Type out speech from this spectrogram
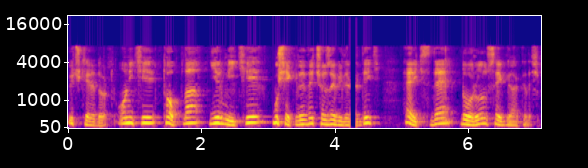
3 kere 4 12. Topla 22. Bu şekilde de çözebilirdik. Her ikisi de doğru sevgili arkadaşım.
